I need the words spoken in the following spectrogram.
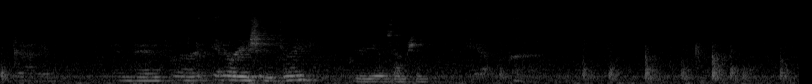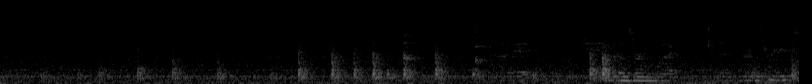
got it. And then for iteration three, Review assumptions. yeah. Got it. And those are what, uh, growth rates?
